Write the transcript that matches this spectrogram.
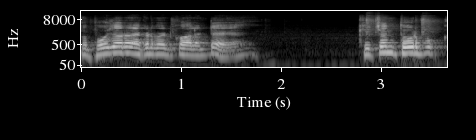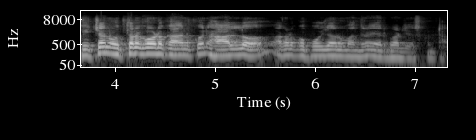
సో పూజారం ఎక్కడ పెట్టుకోవాలంటే కిచెన్ తూర్పు కిచెన్ ఉత్తర గోడ కానుకొని హాల్లో అక్కడ ఒక పూజారు మందిరం ఏర్పాటు చేసుకుంటాం.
